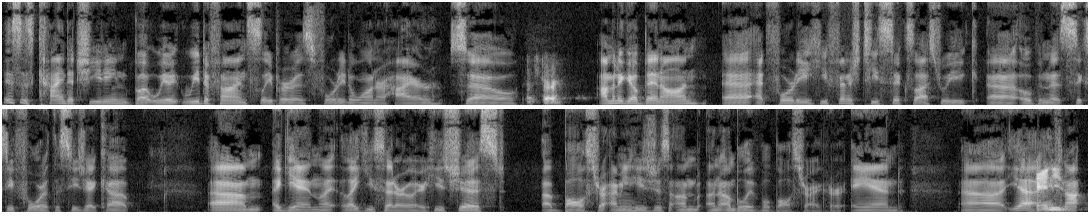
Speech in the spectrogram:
this is kind of cheating but we we define sleeper as 40 to 1 or higher. So that's fair. I'm gonna go Ben An uh, at 40 he finished t6 last week uh, opened at 64 at the cj cup um, again like like you said earlier he's just a ball strike. I mean, he's just un- an unbelievable ball striker, and uh, yeah, and he's not.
